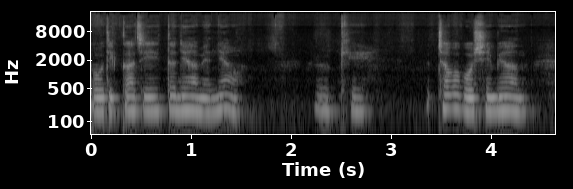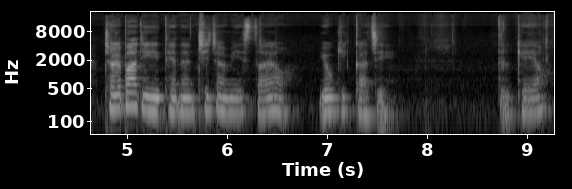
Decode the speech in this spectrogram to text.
어디까지 뜨냐 하면요. 이렇게 접어 보시면 절반이 되는 지점이 있어요. 여기까지 뜰게요.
